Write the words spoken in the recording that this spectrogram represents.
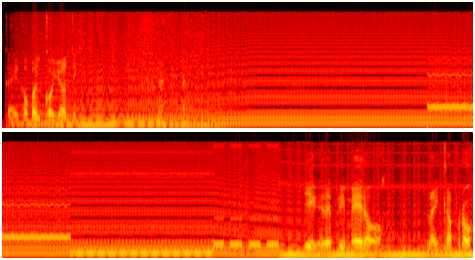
Caí como el coyote. Llegué de primero. Laika Pro.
